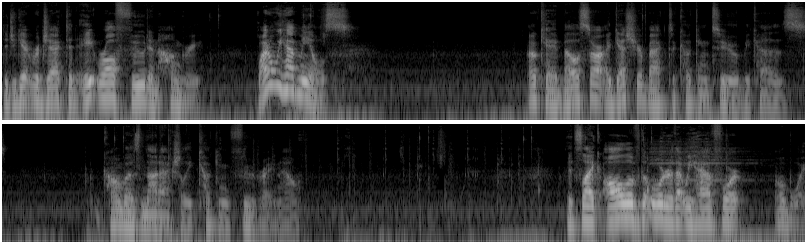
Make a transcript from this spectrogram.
Did you get rejected? Ate raw food and hungry. Why don't we have meals? Okay, Belisar, I guess you're back to cooking too because Komba is not actually cooking food right now. It's like all of the order that we have for... Oh boy.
